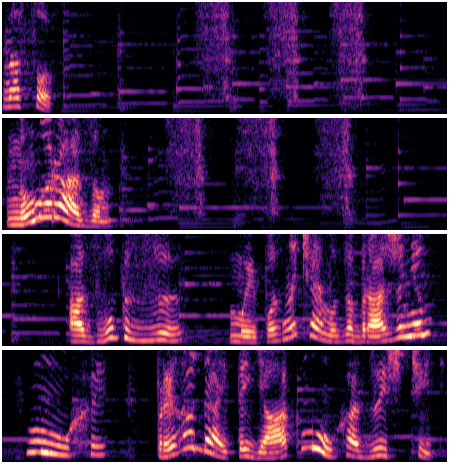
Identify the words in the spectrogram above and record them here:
насос. С, с, с. Нумо разом. А звук з ми позначаємо зображенням мухи. Пригадайте, як муха дзищить.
